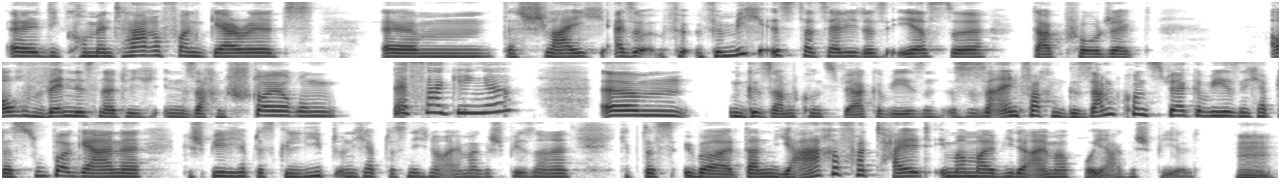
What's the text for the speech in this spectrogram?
äh, die Kommentare von Garrett, ähm, das Schleich, also für, mich ist tatsächlich das erste Dark Project, auch wenn es natürlich in Sachen Steuerung besser ginge, ähm, ein Gesamtkunstwerk gewesen. Es ist einfach ein Gesamtkunstwerk gewesen. Ich habe das super gerne gespielt, ich habe das geliebt und ich habe das nicht nur einmal gespielt, sondern ich habe das über dann Jahre verteilt immer mal wieder einmal pro Jahr gespielt. Hm.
